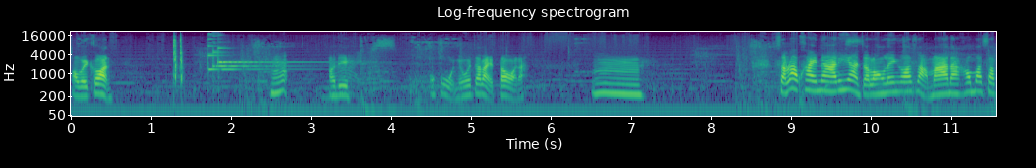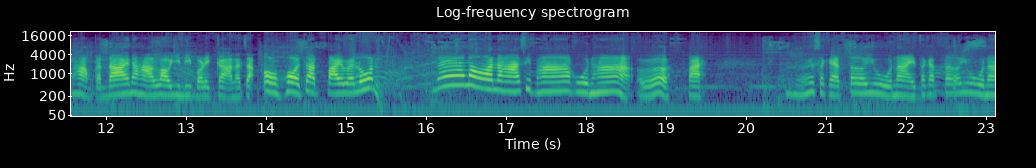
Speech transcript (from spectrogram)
เอาไว้ก่อนเอาดิ โอ้โหนึกว่าจะไหลต่อนะ อืมสำหรับใครนะที่อยากจะลองเล่นก็สามารถนะเข้ามาสอบถามกันได้นะคะ เรายินดีบริการนะจ๊ะโอ้โห จัดไปวัยรุ่น แน่นอนนะคะ15คูณ5เออ ไปสแกตเตอร์อยู่ไหน สแกตเตอร์อยู่ไหน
